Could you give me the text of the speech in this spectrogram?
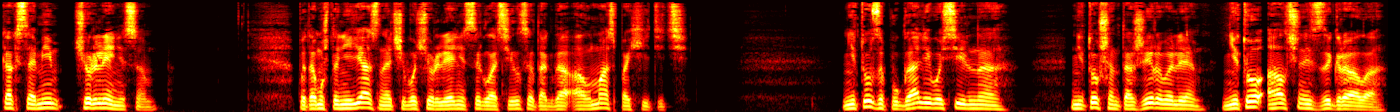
как самим Чурленисом. Потому что неясно, чего Чурленис согласился тогда алмаз похитить. Не то запугали его сильно, не то шантажировали, не то алчность заиграла.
